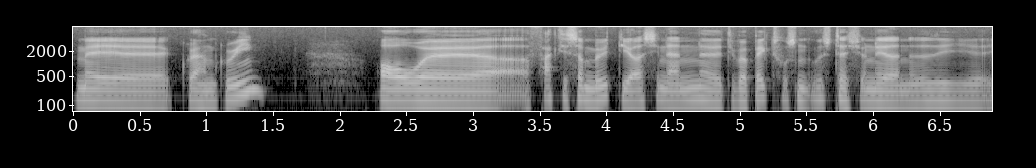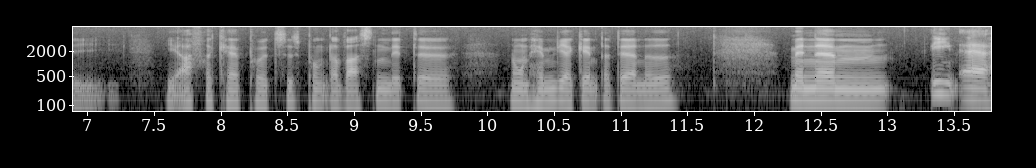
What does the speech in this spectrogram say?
med uh, Graham Greene. Og øh, faktisk så mødte de også hinanden. De var begge to sådan udstationeret nede i, i, i Afrika på et tidspunkt, der var sådan lidt... Øh, nogle hemmelige agenter dernede. Men øhm, en af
